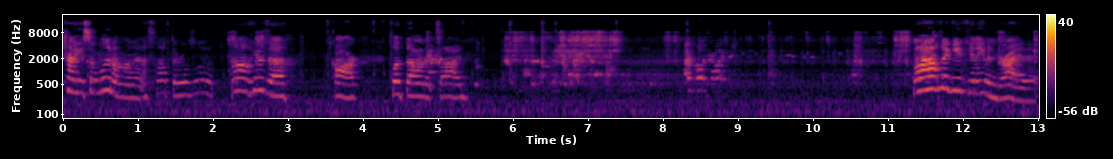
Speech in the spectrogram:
Trying to get some loot on it. I thought there was loot. Oh, here's a car. Flipped on its side. Well, I don't think you can even drive it.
